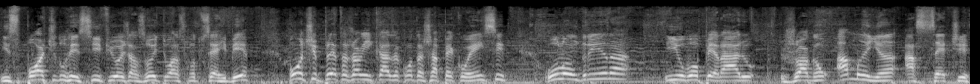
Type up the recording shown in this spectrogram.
Esporte do Recife hoje às 8 horas contra o CRB. Ponte Preta joga em casa contra Chapecoense. O Londrina e o Operário jogam amanhã às 7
